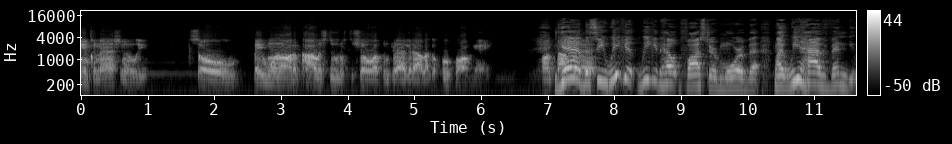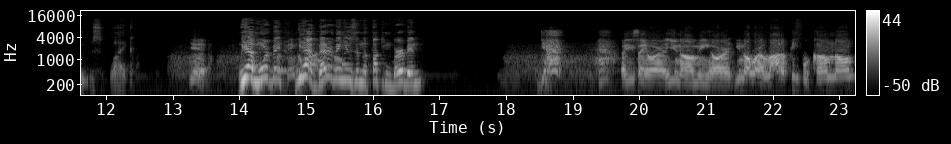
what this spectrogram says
internationally, so they want all the college students to show up and drag it out like a football game. Yeah, but see, we could we could help foster more of that. Like we have venues, like yeah, we have more. Ve- we have better venues than the fucking bourbon. Yeah, or you say, or you know, what I mean, or you know, where a lot of people come on,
